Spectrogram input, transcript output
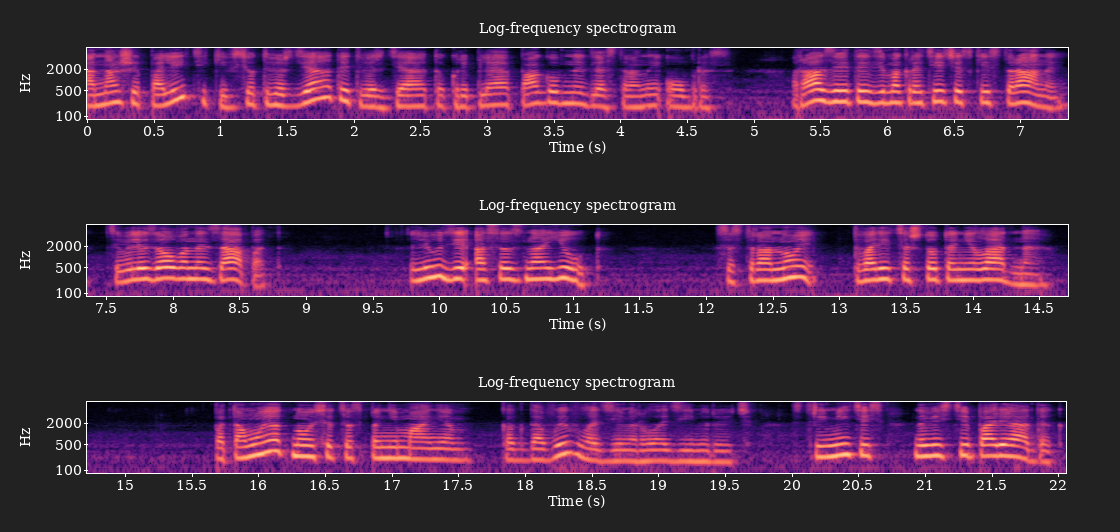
А наши политики все твердят и твердят, укрепляя пагубный для страны образ. Развитые демократические страны, цивилизованный Запад. Люди осознают, со страной творится что-то неладное – Потому и относятся с пониманием, когда вы, Владимир Владимирович, стремитесь навести порядок.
